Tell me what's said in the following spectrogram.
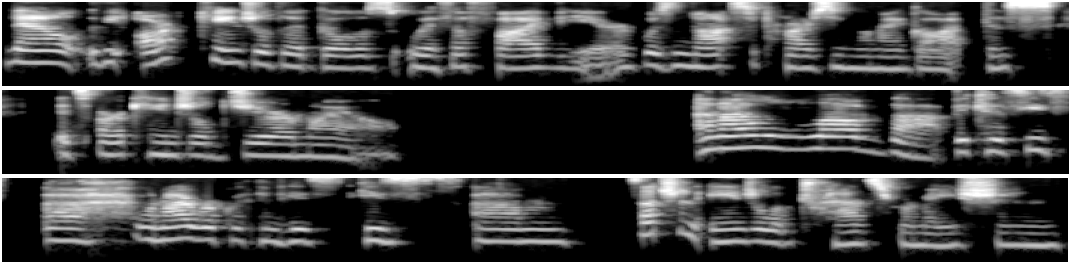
Now, the archangel that goes with a five year was not surprising when I got this. It's Archangel Jeremiah. And I love that because he's uh, when I work with him, he's he's um, such an angel of transformation.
